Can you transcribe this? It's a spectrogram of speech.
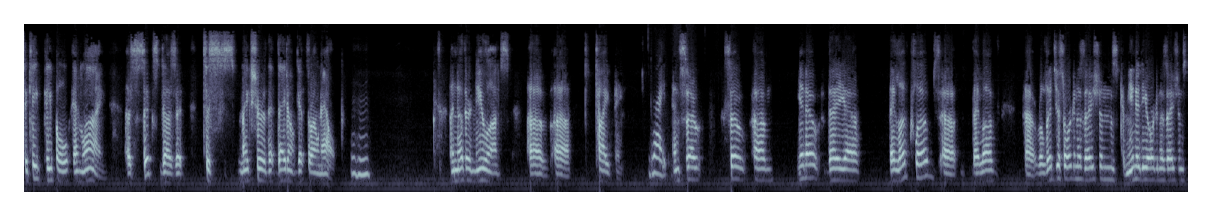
to keep people in line. A six does it to s- make sure that they don't get thrown out. hmm Another nuance of uh, typing. Right. and so so um, you know they uh, they love clubs uh, they love uh, religious organizations community organizations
